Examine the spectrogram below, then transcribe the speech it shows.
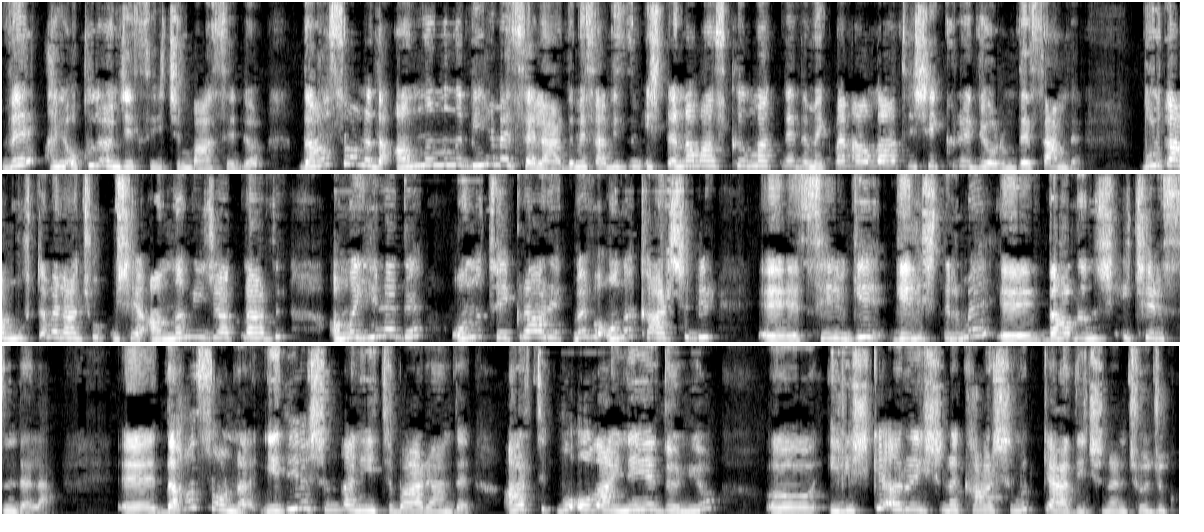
ve hani okul öncesi için bahsediyorum. Daha sonra da anlamını bilmeseler de mesela bizim işte namaz kılmak ne demek ben Allah'a teşekkür ediyorum desem de buradan muhtemelen çok bir şey anlamayacaklardır. Ama yine de onu tekrar etme ve ona karşı bir e, sevgi geliştirme e, davranışı içerisindeler. E, daha sonra 7 yaşından itibaren de artık bu olay neye dönüyor? E, ilişki arayışına karşılık geldiği için hani çocuk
